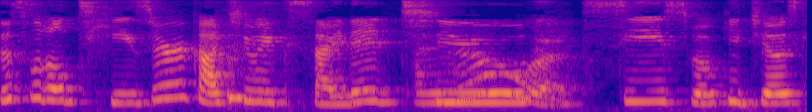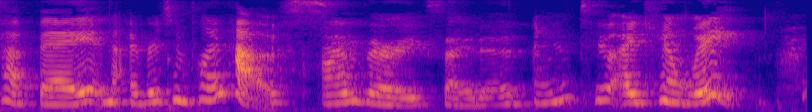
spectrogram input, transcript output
this little teaser got you excited to see smokey joe's cafe and ivoryton playhouse I'm very excited. i am too i can't wait Bye. see ya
